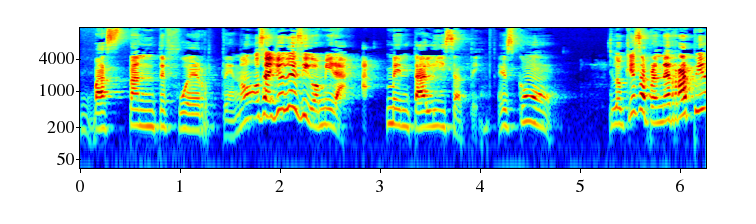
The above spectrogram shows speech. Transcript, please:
bastante fuerte, ¿no? O sea, yo les digo, mira, mentalízate. Es como, ¿lo quieres aprender rápido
